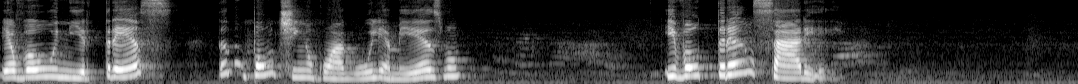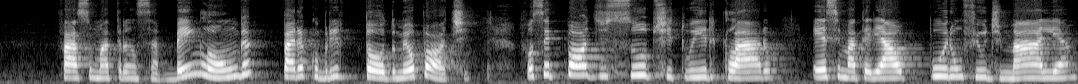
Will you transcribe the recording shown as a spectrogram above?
Eu vou unir três, dando um pontinho com a agulha mesmo. E vou trançar ele. Faço uma trança bem longa para cobrir todo o meu pote. Você pode substituir, claro, esse material por um fio de malha,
